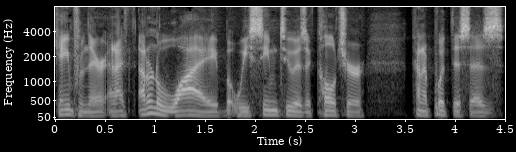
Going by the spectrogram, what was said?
came from there. And I, I don't know why, but we seem to, as a culture, kind of put this as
